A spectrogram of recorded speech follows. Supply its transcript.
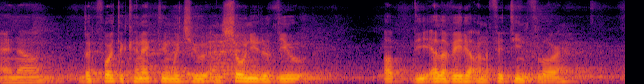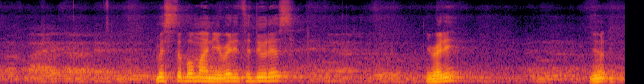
And um, look forward to connecting with you and showing you the view up the elevator on the 15th floor. Mr. Bowman, you ready to do this? You ready? You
